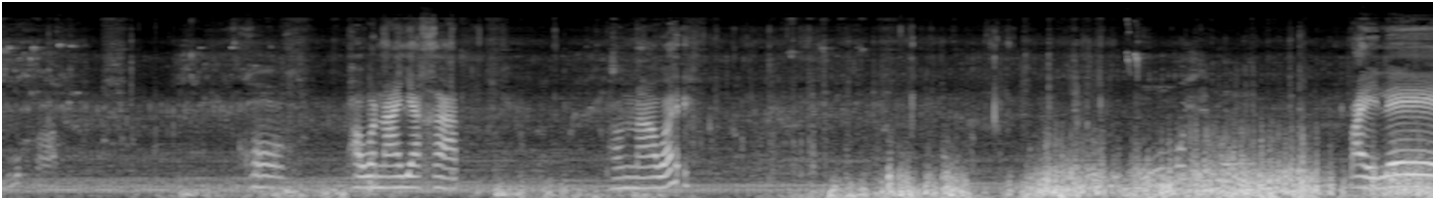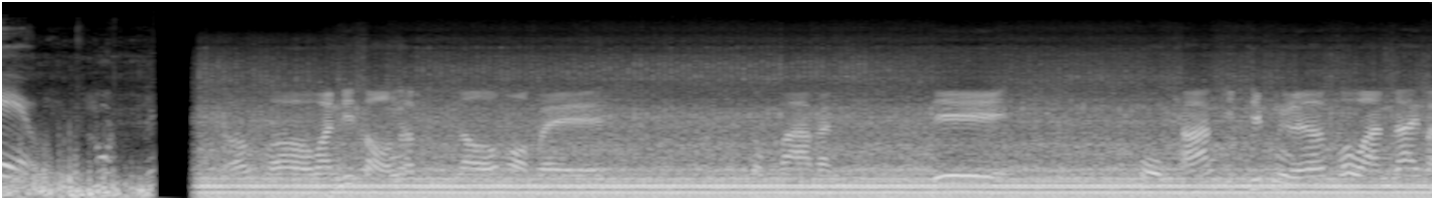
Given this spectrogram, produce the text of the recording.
หัวขาดขอภาวนาอย่าขาด ภาวนาไว้ โอ้ยไอ้โดมไปแล้วรุดครับพอวันที่สองครับ เราออกไปตกปลากัน ที่โป่งช้างอีกทริปหนึ่งนะครับเมื่อวานได้ไป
